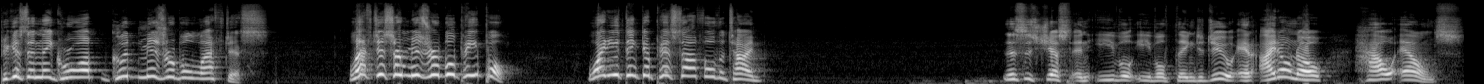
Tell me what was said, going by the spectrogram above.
because then they grow up good, miserable leftists. Leftists are miserable people. Why do you think they're pissed off all the time? This is just an evil, evil thing to do. And I don't know how else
